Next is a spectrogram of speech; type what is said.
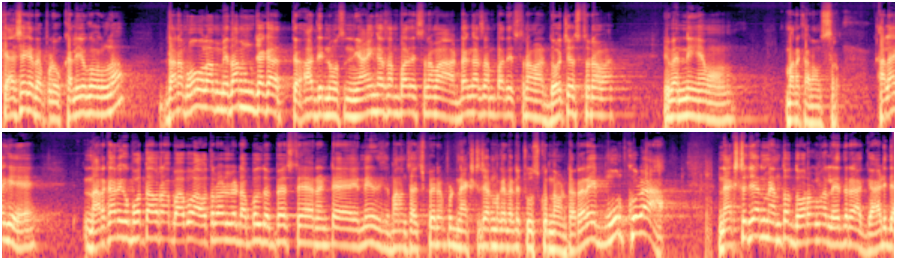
క్యాషే కదా ఇప్పుడు కలియుగంలో? ధనమూలం మిదం జగత్. అది నువ్వు న్యాయంగా సంపాదిస్తున్నావా? అడ్డంగా సంపాదిస్తున్నావా? దోచేస్తున్నావా? ఇవన్నీ ఏమో మనకు అనవసరం. అలాగే నరకానికి పోతావురా బాబు అవతల వాళ్ళు డబ్బులు దొబ్బేస్తే అని అంటే ఎన్ని మనం చచ్చిపోయినప్పుడు నెక్స్ట్ జన్మ కదంటే చూసుకుందాం ఉంటారు అరే మూర్ఖురా నెక్స్ట్ జన్మ ఎంతో దూరంలో లేదురా గాడిద.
